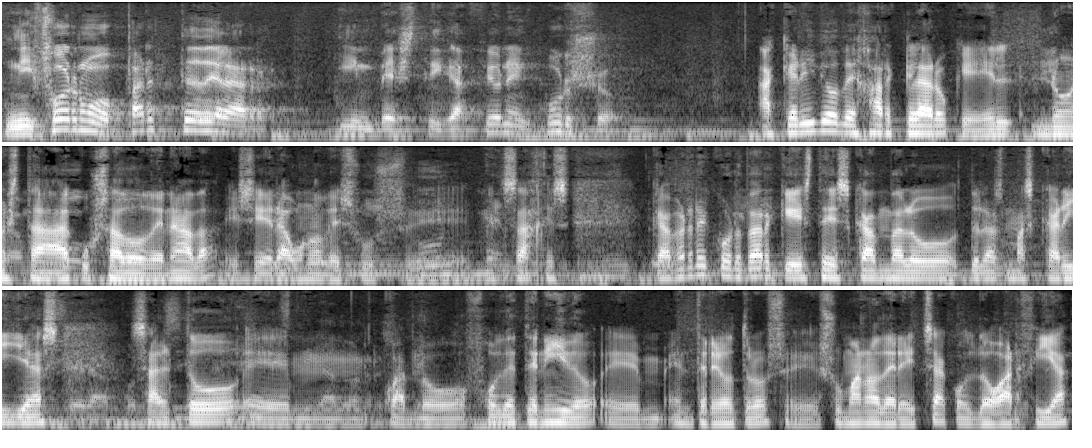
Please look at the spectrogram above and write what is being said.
ni formo parte de la investigación en curso ha querido dejar claro que él no está acusado de nada, ese era uno de sus eh, mensajes. Cabe recordar que este escándalo de las mascarillas saltó em, cuando fue detenido, em, entre otros, eh, su mano derecha, Coldo García,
